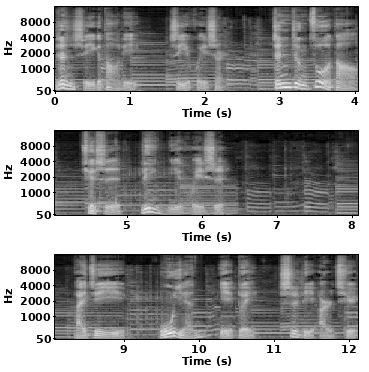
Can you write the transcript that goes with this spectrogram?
认识一个道理是一回事儿，真正做到却是另一回事。白居易无言以对，失礼而去。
